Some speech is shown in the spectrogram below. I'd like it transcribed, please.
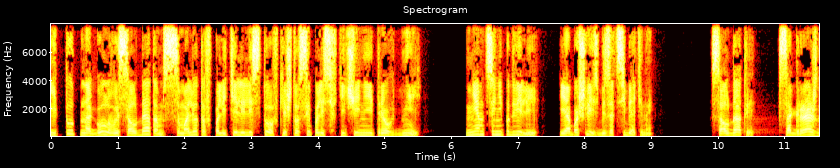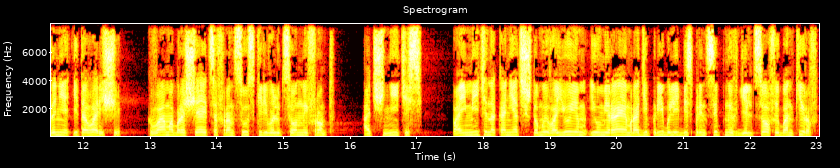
И тут на головы солдатам с самолетов полетели листовки, что сыпались в течение трех дней. Немцы не подвели и обошлись без отсебятины. «Солдаты, сограждане и товарищи!» К вам обращается французский революционный фронт. Очнитесь. Поймите, наконец, что мы воюем и умираем ради прибыли беспринципных дельцов и банкиров.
